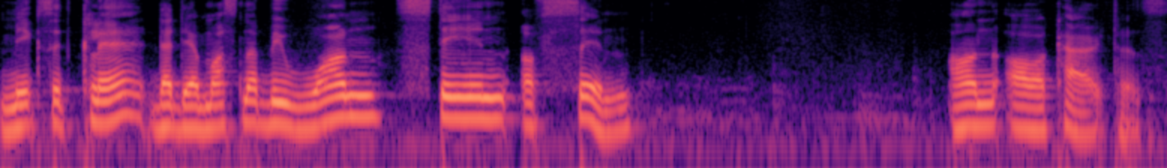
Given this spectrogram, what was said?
makes it clear that there must not be one stain of sin on our characters.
